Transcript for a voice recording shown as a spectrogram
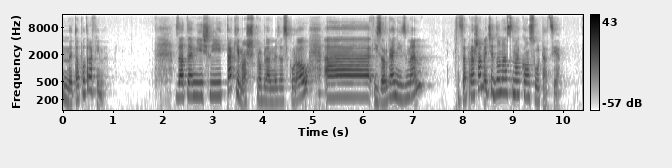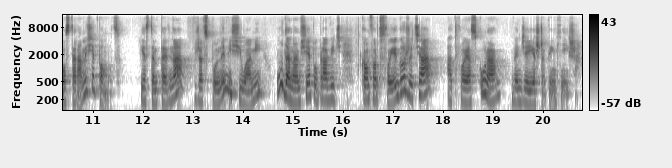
My to potrafimy. Zatem, jeśli takie masz problemy ze skórą e, i z organizmem, zapraszamy Cię do nas na konsultację. Postaramy się pomóc. Jestem pewna, że wspólnymi siłami uda nam się poprawić komfort Twojego życia, a Twoja skóra będzie jeszcze piękniejsza.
